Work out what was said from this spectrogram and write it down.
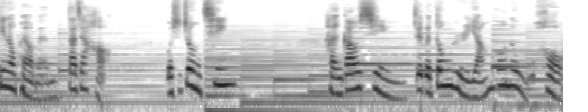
听众朋友们，大家好，我是仲青，很高兴这个冬日阳光的午后，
